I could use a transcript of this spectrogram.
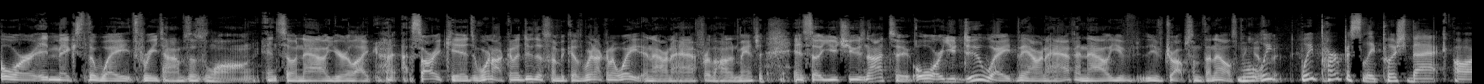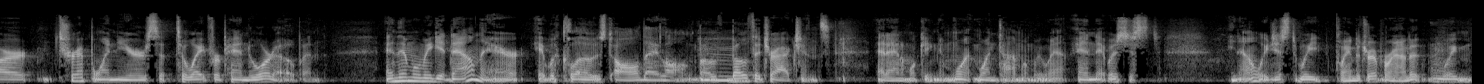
Or it makes the wait three times as long. And so now you're like, sorry, kids, we're not going to do this one because we're not going to wait an hour and a half for the haunted mansion. And so you choose not to, or you do wait the hour and a half, and now you've you've dropped something else because Well, we of it. we purposely pushed back our trip one year to wait for Pandora to open, and then when we get down there, it was closed all day long. Both mm. both attractions at Animal Kingdom one one time when we went, and it was just, you know, we just we Planned a trip around it. we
